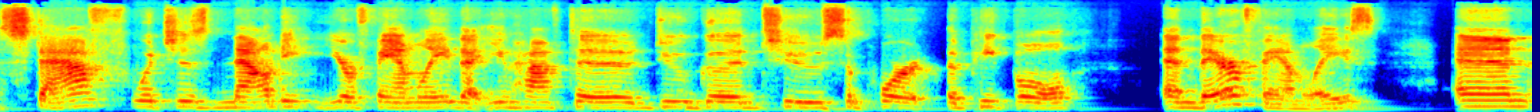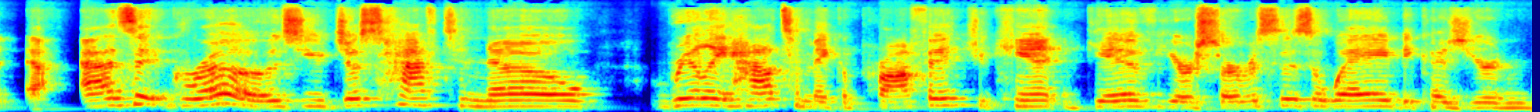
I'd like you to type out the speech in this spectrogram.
staff, which is now be your family that you have to do good to support the people and their families. And as it grows, you just have to know really how to make a profit. You can't give your services away because you're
